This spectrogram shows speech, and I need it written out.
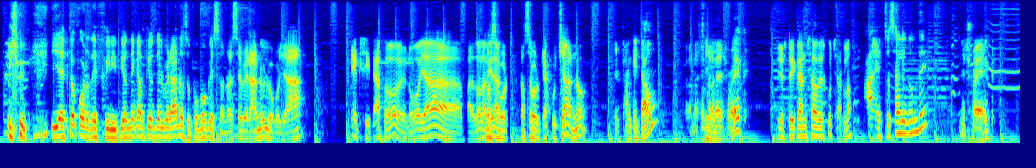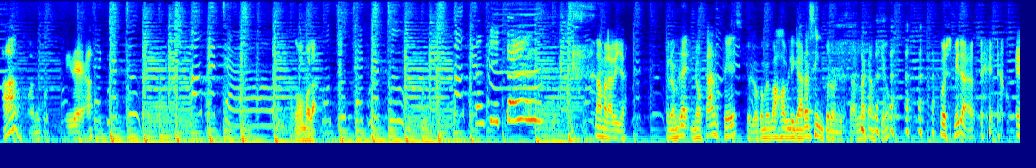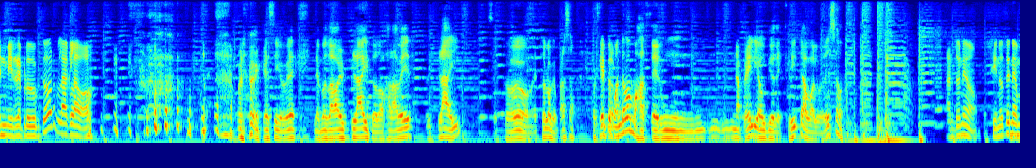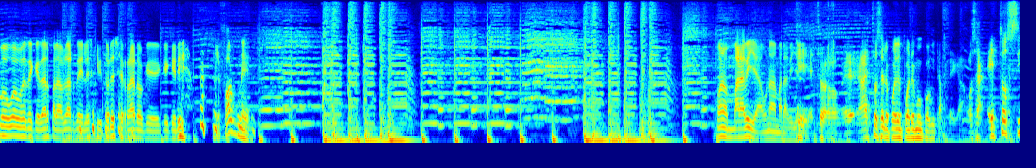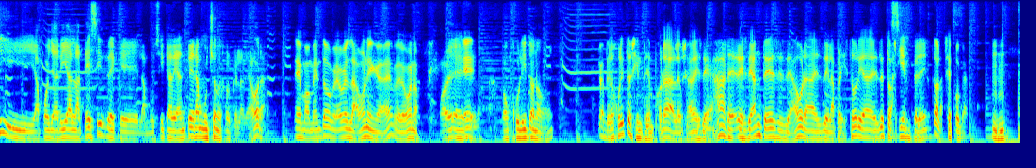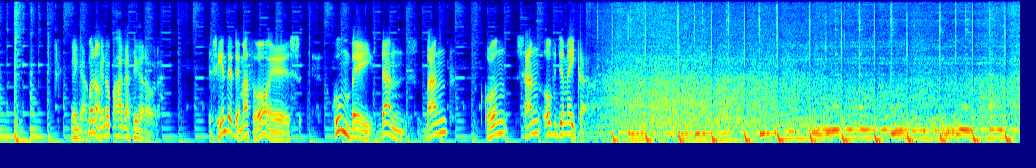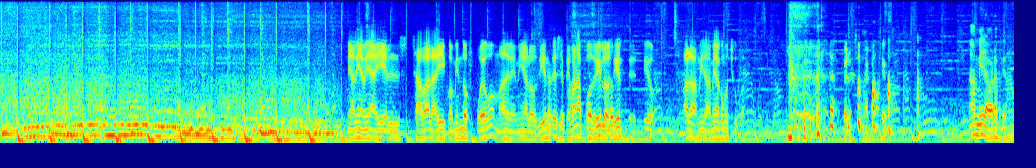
y esto, por definición de canción del verano, supongo que sonó ese verano y luego ya Exitazo, y luego ya para toda la no vida. se, no se volvió a escuchar, ¿no? ¿El Funky Town? La Sí. de Shrek. Yo estoy cansado de escucharlo. Ah, ¿esto sale dónde? De Shrek. Ah, bueno, pues ni idea. Como mola. Una maravilla. Pero hombre, no cantes, que luego me vas a obligar a sincronizar la canción. Pues mira, en mi reproductor la ha clavado. bueno, es que sí, hombre, le hemos dado el play todos a la vez, el play. Esto, esto es lo que pasa. Por cierto, ¿cuándo vamos a hacer un- una peli audio descrita o algo de eso? Antonio, si no tenemos huevos de quedar para hablar del escritor ese raro que, que quería. El Faulkner. Bueno, maravilla, una maravilla. Sí, esto, eh, a esto se le puede poner muy poquitas pegas. O sea, esto sí apoyaría la tesis de que la música de antes era mucho mejor que la de ahora. De momento creo que es la única, ¿eh? Pero bueno. Oye, Eh. Con Julito no. ¿eh? Pero Julito es intemporal, o sea, es de, ah, es de antes, es de ahora, es de la prehistoria, es de todas, Siempre. de todas las épocas. Venga, Bueno. ¿qué nos vas a castigar ahora? El siguiente temazo es Kumbay Dance Band con Son of Jamaica. Mira, mira, mira, ahí el chaval ahí comiendo fuego, madre mía, los dientes, se te van a podrir los dientes, tío. Hala, mira, mira cómo chupa. Pero es una canción. Ah, mira, ahora empieza.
